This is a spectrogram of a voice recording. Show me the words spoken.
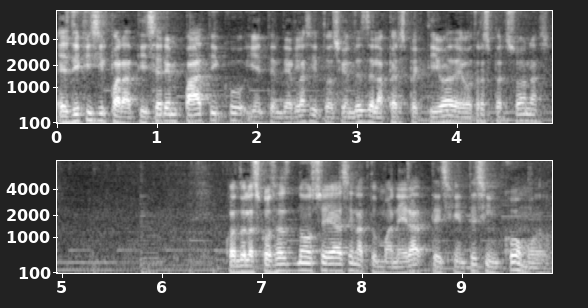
¿Es difícil para ti ser empático y entender la situación desde la perspectiva de otras personas? Cuando las cosas no se hacen a tu manera, te sientes incómodo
